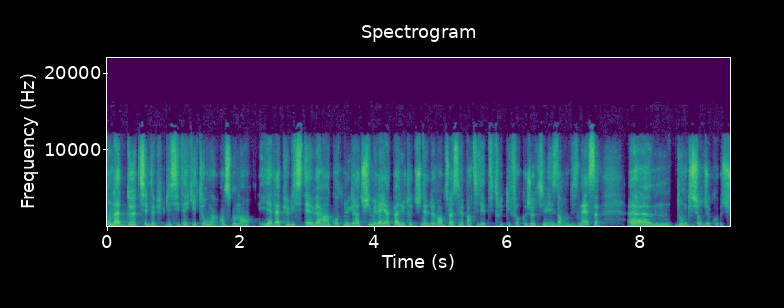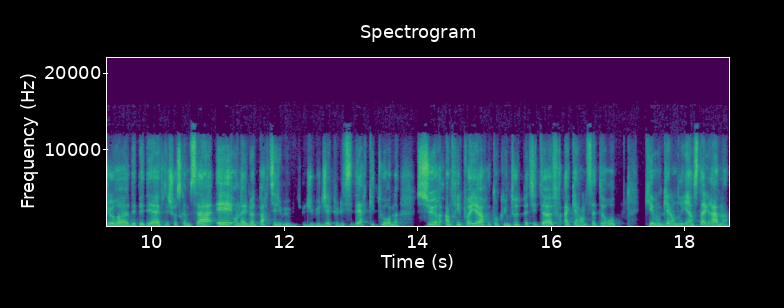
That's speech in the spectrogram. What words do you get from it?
on a deux types de publicité qui tournent en ce moment. Il y a de la publicité vers un contenu gratuit, mais là, il n'y a pas du tout de tunnel de vente. Ça fait partie des petits trucs qu'il faut que j'optimise dans mon business. Euh, donc, sur, du, sur euh, des PDF, des choses comme ça. Et on a une autre partie du, budget publicitaire qui tourne sur un tripwire, donc une toute petite offre à 47 euros, qui est mon mmh. calendrier Instagram.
